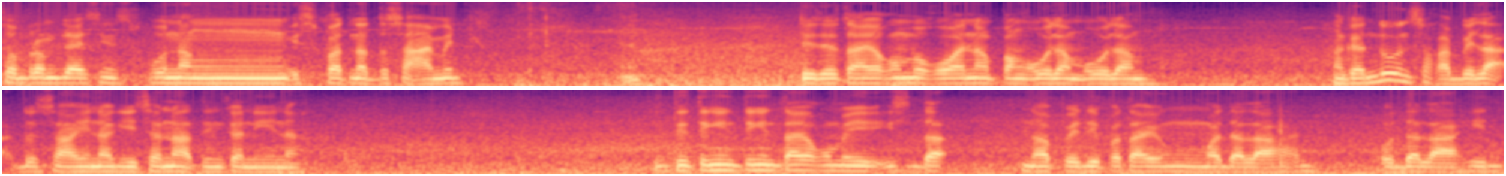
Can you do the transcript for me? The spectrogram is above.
Sobrang blessings po ng spot na to sa amin. Dito tayo kumukuha ng pang-ulam-ulam. Hanggang doon sa kabila, doon sa hinagisan natin kanina. Titingin-tingin tayo kung may isda na pwede pa tayong madalahan o dalahin.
